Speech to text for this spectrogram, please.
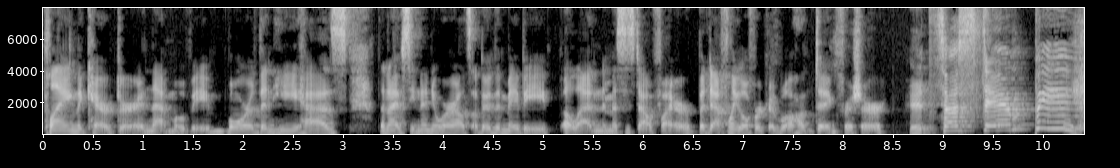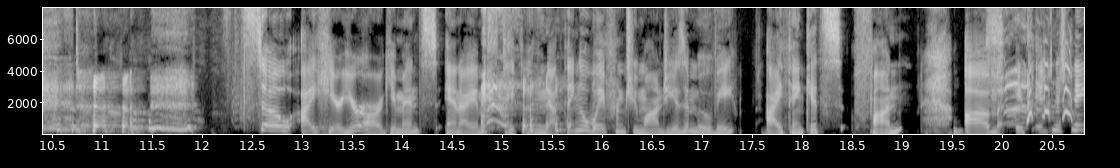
playing the character in that movie more than he has than I've seen anywhere else other than maybe Aladdin and Mrs. Doubtfire, but definitely over Goodwill Hunting for sure. It's a stampede. So I hear your arguments, and I am taking nothing away from Jumanji as a movie. I think it's fun. Um, it's interesting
